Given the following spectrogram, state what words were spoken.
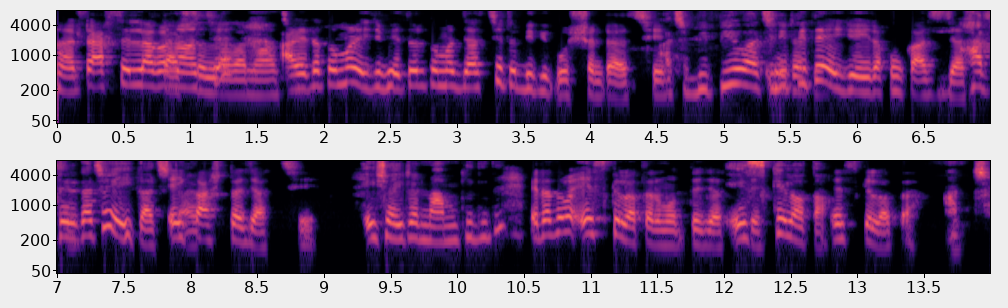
হ্যাঁ টার্সেল লাগানো আছে। আর এটা তোমার এই যে ভেতরে তোমার যাচ্ছে এটা বিপি পোর্শনটা আছে। আচ্ছা বিপিও আছে বিপিতে? এই যে এরকম কাজ যাচ্ছে। হাতের কাছে এই কাজটা? এই কাজটা যাচ্ছে। এই শাড়িটার নাম কি দিদি? এটা তোমার এসকেলতার মধ্যে যাচ্ছে। এসকে লতা এসকেলতা। আচ্ছা।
